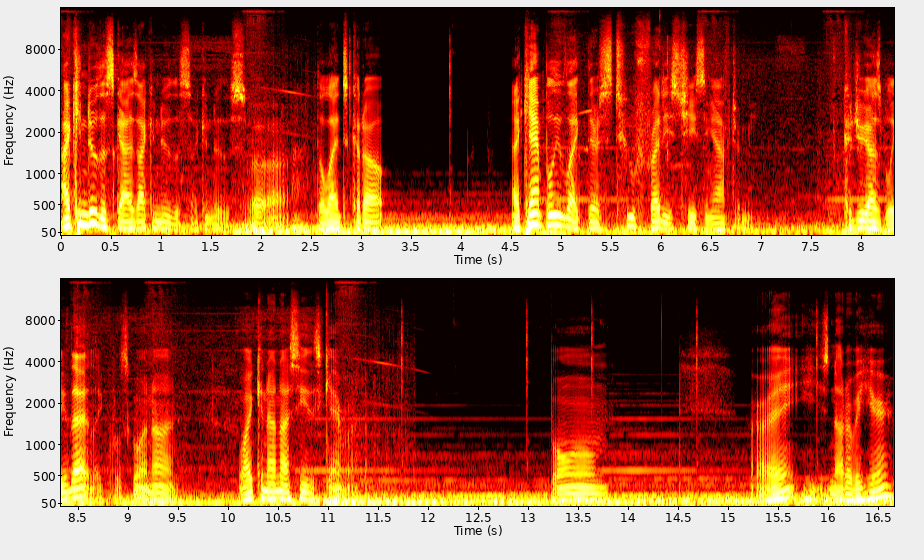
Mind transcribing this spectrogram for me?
I can do this, guys. I can do this. I can do this. Uh, the lights cut out. I can't believe like there's two Freddys chasing after me. Could you guys believe that? Like, what's going on? Why can I not see this camera? Boom. Alright, he's not over here.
